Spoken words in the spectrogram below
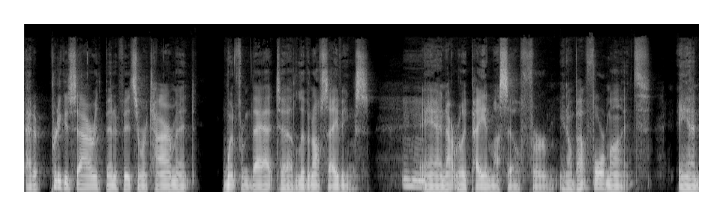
I had a pretty good salary with benefits and retirement. Went from that to living off savings mm-hmm. and not really paying myself for, you know, about four months. And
